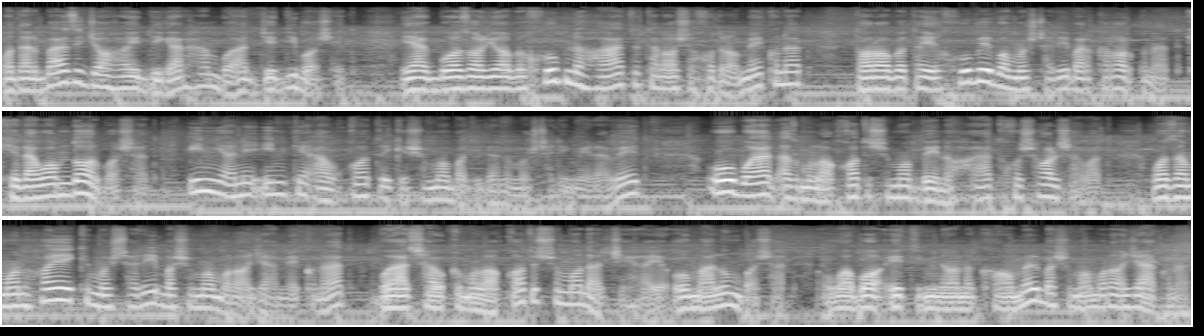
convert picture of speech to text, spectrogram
و در بعضی جاهای دیگر هم باید جدی باشید. یک بازاریاب خوب نهایت تلاش خود را می‌کند تا رابطه خوبی با مشتری برقرار کند که دوامدار باشد. این یعنی اینکه اوقاتی که شما با دیدن مشتری می روید او باید از ملاقات شما به نهایت خوشحال شود و زمانهایی که مشتری به شما مراجعه می کند باید شوق ملاقات شما در چهره او معلوم باشد و با اطمینان کامل به شما مراجعه کند.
